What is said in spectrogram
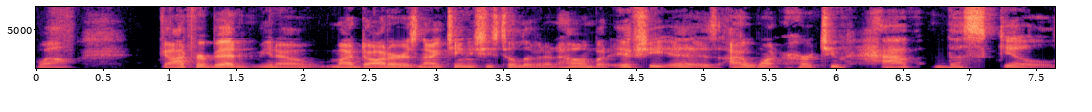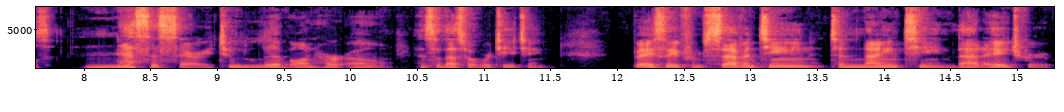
well, God forbid, you know, my daughter is 19 and she's still living at home. But if she is, I want her to have the skills necessary to live on her own. And so that's what we're teaching basically from 17 to 19, that age group,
